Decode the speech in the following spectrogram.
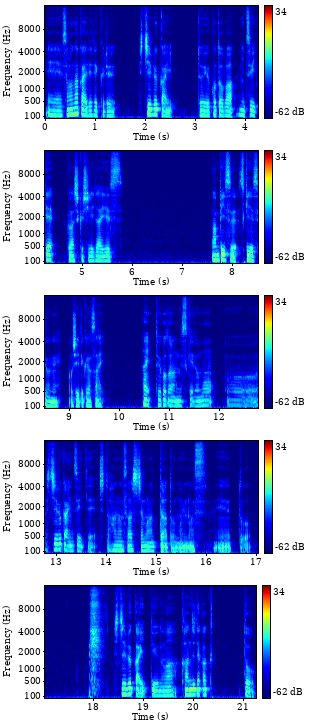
えーその中で出てくる七部会という言葉について詳しく知りたいです。ワンピース好きですよね？教えてください。はいということなんですけども七部会についてちょっと話させてもらったらと思います。えーっと七部会っていうのは漢字で書くと、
